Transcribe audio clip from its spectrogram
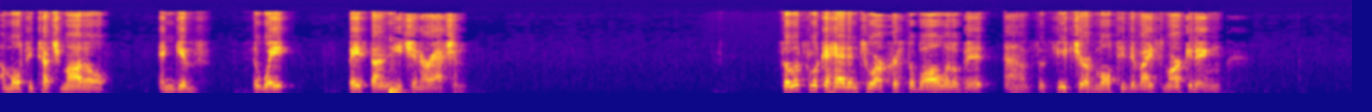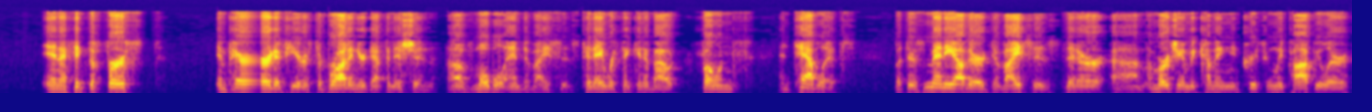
a multi-touch model and give the weight based on each interaction. So let's look ahead into our crystal ball a little bit, uh, the future of multi-device marketing. And I think the first imperative here is to broaden your definition of mobile and devices. Today we're thinking about phones and tablets, but there's many other devices that are um, emerging and becoming increasingly popular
